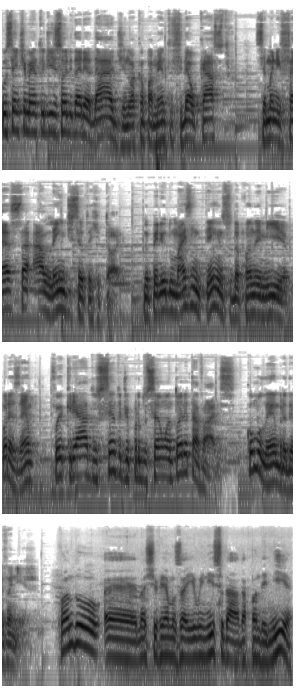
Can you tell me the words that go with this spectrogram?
O sentimento de solidariedade no acampamento Fidel Castro se manifesta além de seu território. No período mais intenso da pandemia, por exemplo, foi criado o Centro de Produção Antônio Tavares, como lembra Devanir. Quando é, nós tivemos aí o início da, da pandemia,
